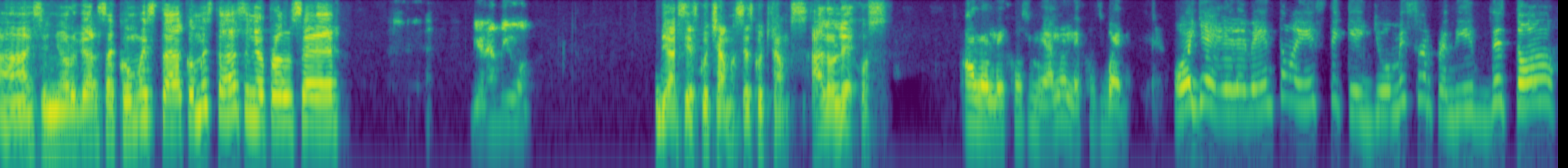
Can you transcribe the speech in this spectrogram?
Ay, señor Garza, ¿cómo está? ¿Cómo está, señor producer? Bien, amigo. Ya, sí escuchamos, sí escuchamos, a lo lejos. A lo lejos, muy a lo lejos. Bueno, oye, el evento este que yo me sorprendí de todo,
